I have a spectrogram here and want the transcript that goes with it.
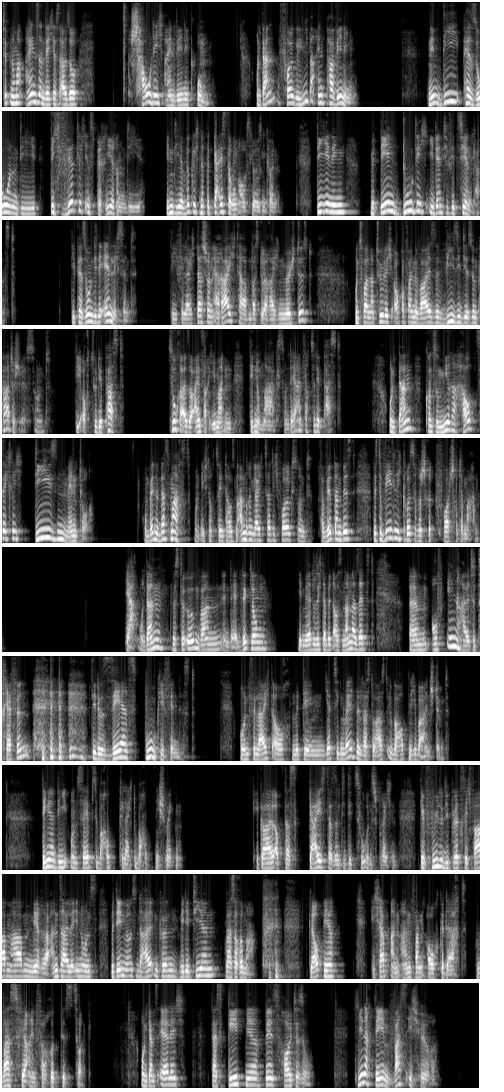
Tipp Nummer eins an dich ist also, schau dich ein wenig um. Und dann folge lieber ein paar wenigen. Nimm die Personen, die dich wirklich inspirieren, die in dir wirklich eine Begeisterung auslösen können. Diejenigen, mit denen du dich identifizieren kannst. Die Personen, die dir ähnlich sind, die vielleicht das schon erreicht haben, was du erreichen möchtest, und zwar natürlich auch auf eine Weise, wie sie dir sympathisch ist und die auch zu dir passt. Suche also einfach jemanden, den du magst und der einfach zu dir passt. Und dann konsumiere hauptsächlich diesen Mentor. Und wenn du das machst und nicht noch 10.000 anderen gleichzeitig folgst und verwirrt dann bist, wirst du wesentlich größere Schritt, Fortschritte machen. Ja, und dann wirst du irgendwann in der Entwicklung, je mehr du dich damit auseinandersetzt, ähm, auf Inhalte treffen, die du sehr spooky findest und vielleicht auch mit dem jetzigen Weltbild, was du hast, überhaupt nicht übereinstimmt. Dinge, die uns selbst überhaupt vielleicht überhaupt nicht schmecken. Egal, ob das Geister sind, die, die zu uns sprechen. Gefühle, die plötzlich Farben haben, mehrere Anteile in uns, mit denen wir uns unterhalten können, meditieren, was auch immer. Glaub mir, ich habe am Anfang auch gedacht, was für ein verrücktes Zeug. Und ganz ehrlich, das geht mir bis heute so. Je nachdem, was ich höre,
